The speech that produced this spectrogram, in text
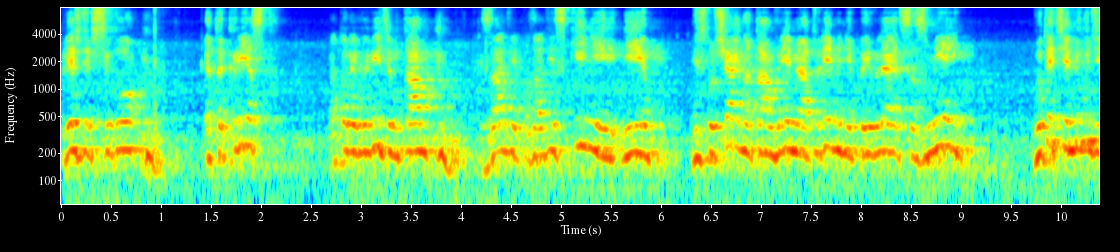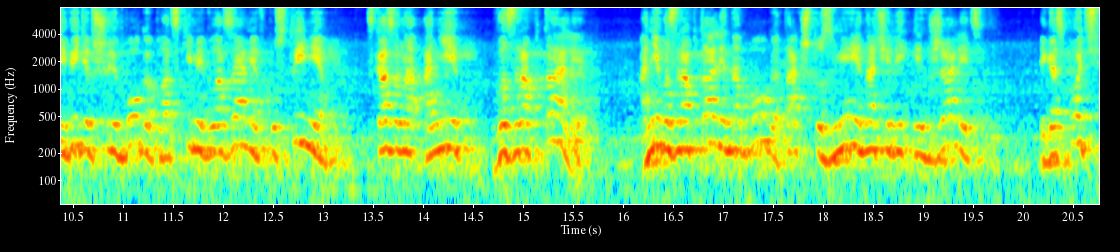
Прежде всего, это крест, который мы видим там сзади, позади скинии, и не случайно там время от времени появляется змей. Вот эти люди, видевшие Бога плотскими глазами в пустыне, сказано, они возроптали. Они возроптали на Бога так, что змеи начали их жалить. И Господь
